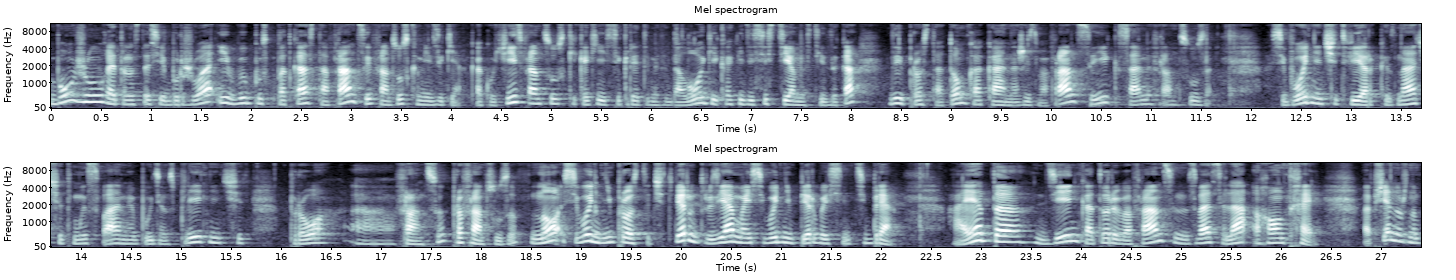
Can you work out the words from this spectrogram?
Bonjour, это Анастасия Буржуа и выпуск подкаста о Франции и французском языке. Как учить французский, какие секреты методологии, как видеть системность языка, да и просто о том, какая она жизнь во Франции и сами французы. Сегодня четверг, и значит мы с вами будем сплетничать про э, Францию, про французов. Но сегодня не просто четверг, друзья мои, сегодня 1 сентября. А это день, который во Франции называется «la rentrée». Вообще нужно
